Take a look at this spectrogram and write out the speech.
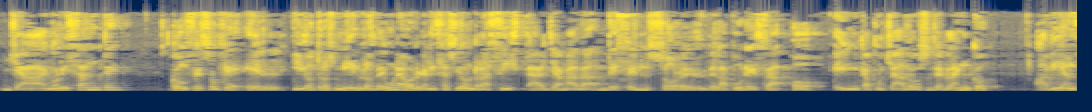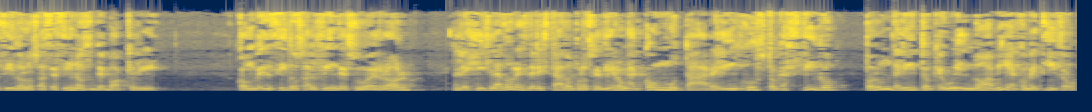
ya agonizante, confesó que él y otros miembros de una organización racista llamada Defensores de la Pureza o Encapuchados de Blanco habían sido los asesinos de Buckley. Convencidos al fin de su error, legisladores del Estado procedieron a conmutar el injusto castigo por un delito que Will no había cometido,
